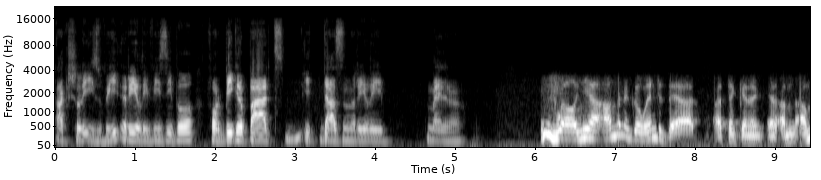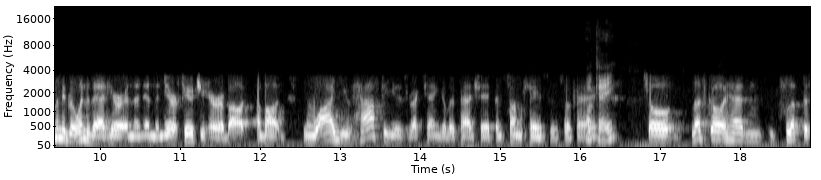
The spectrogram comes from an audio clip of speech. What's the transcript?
actually is vi- really visible. For bigger parts, it doesn't really matter. Well, yeah, I'm going to go into that. I think in a, I'm, I'm going to go into that here in the in the near future here about about why you have to use rectangular pad shape in some cases. Okay. Okay. So let's go ahead and flip this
